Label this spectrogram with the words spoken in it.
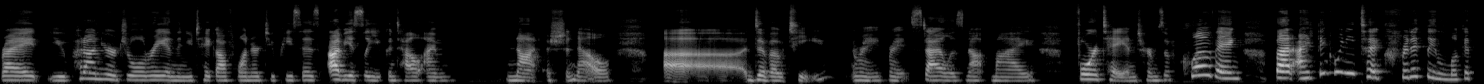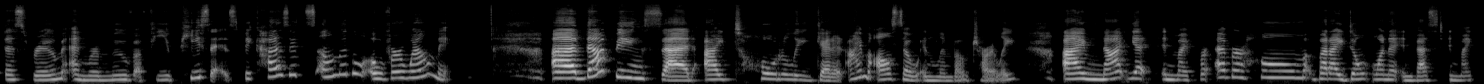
right? You put on your jewelry and then you take off one or two pieces. Obviously, you can tell I'm not a Chanel uh, devotee, right? Right. Style is not my forte in terms of clothing, but I think we need to critically look at this room and remove a few pieces because it's a little overwhelming. Uh, that being said, I totally get it. I'm also in limbo, Charlie. I'm not yet in my forever home, but I don't want to invest in my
